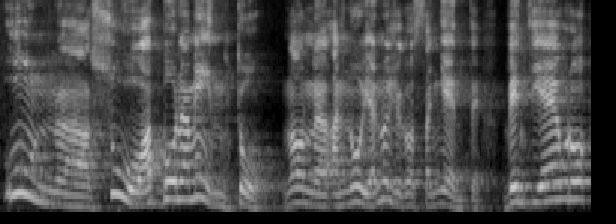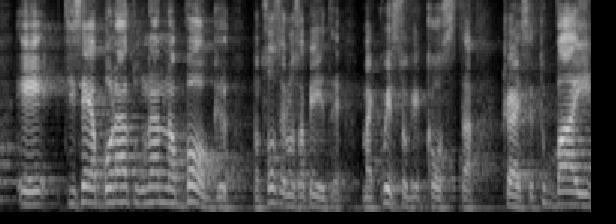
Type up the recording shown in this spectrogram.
un suo abbonamento, non a noi, a noi ci costa niente, 20 euro e ti sei abbonato un anno a Vogue, non so se lo sapete, ma è questo che costa, cioè se tu vai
